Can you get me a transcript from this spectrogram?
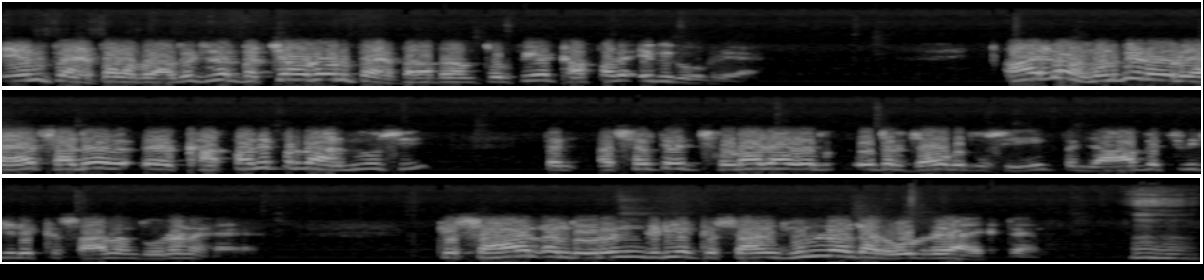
ਇਹਨੂੰ ਭੈਣ ਭਰਾ ਬਣਾ ਦਿਓ ਜਿਹੜਾ ਬੱਚਾ ਹੋਗਾ ਉਹਨੂੰ ਭੈਣ ਭਰਾ ਬਣਾਉਣ ਤੁਰ ਪਈਏ ਖਾਪਾਂ ਦਾ ਇਹ ਵੀ ਰੋਲ ਰਿਹਾ ਹੈ। ਆ ਜਿਹੜਾ ਹੁਣ ਵੀ ਰੋਲ ਰਿਹਾ ਹੈ ਸਾਡੇ ਖਾਪਾਂ ਦੇ ਪ੍ਰਧਾਨ ਵੀ ਉਹ ਸੀ। ਅਸਲ ਤੇ ਥੋੜਾ ਜਿਹਾ ਉਧਰ ਜਾਓਗੇ ਤੁਸੀਂ ਪੰਜਾਬ ਵਿੱਚ ਵੀ ਜਿਹੜੇ ਕਿਸਾਨ ਅੰਦੋਲਨ ਹੈ ਕਿਸਾਨ ਅੰਦੋਲਨ ਜਿਹੜੀਆਂ ਕਿਸਾਨ ਯੂਨੀਅਨਾਂ ਦਾ ਰੋਲ ਰਿਹਾ ਇੱਕ ਟਾਈਮ ਹੂੰ ਹੂੰ।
